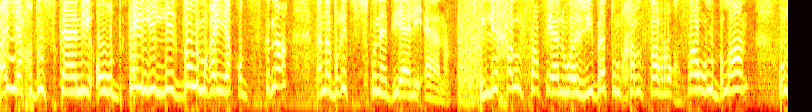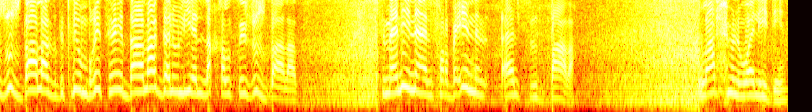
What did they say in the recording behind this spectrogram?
غياخذوا سكاني وكاين اللي ظلم غياخذ سكنة أنا بغيت السكنة ديالي أنا. اللي خلصة فيها الواجبات ومخلصة الرخصة والبلان وجوج دالات قلت لهم بغيت غير دالا قالوا لي لا خلصي جوج دالات 80000 40000 دالار الله يرحم الوالدين.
